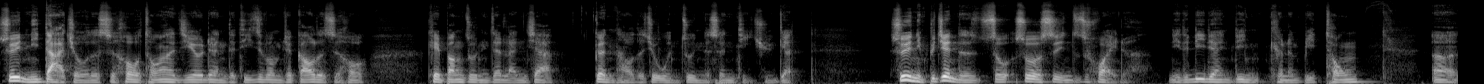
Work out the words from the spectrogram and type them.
所以你打球的时候，同样的肌肉量，你的体脂肪比较高的时候，可以帮助你在篮下更好的去稳住你的身体躯干。所以你不见得所所有事情都是坏的，你的力量一定可能比同呃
